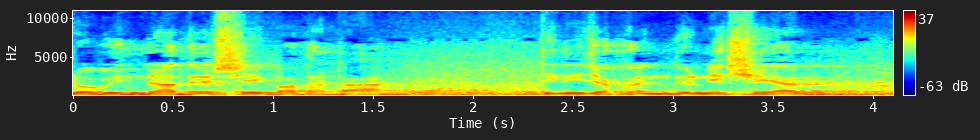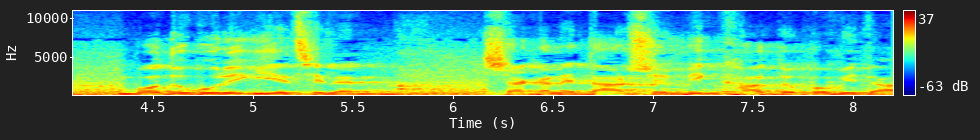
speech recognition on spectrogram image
রবীন্দ্রনাথের সে কথাটা। তিনি যখন ইন্দোনেশিয়ার বদবুরে গিয়েছিলেন, সেখানে তার সে বিখ্যাত কবিতা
